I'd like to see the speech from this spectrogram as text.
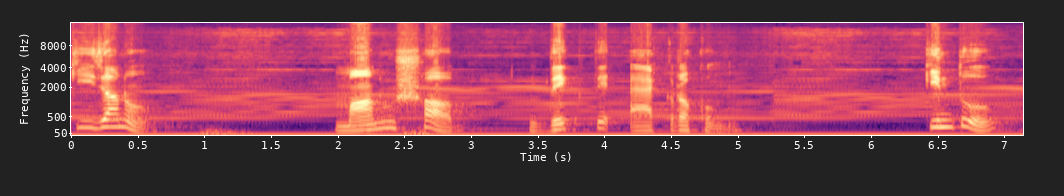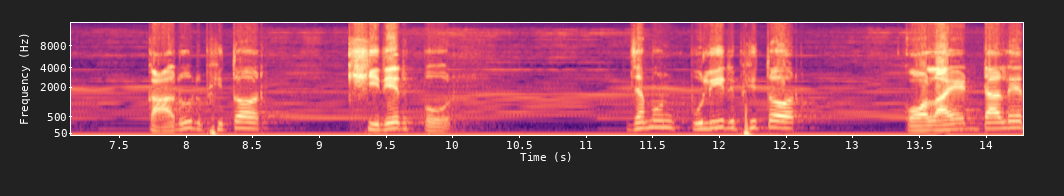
কি জানো, মানুষ সব দেখতে একরকম। কিন্তু কারুর ভিতর ক্ষীরের পোর, যেমন পুলির ভিতর কলায়ের ডালের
